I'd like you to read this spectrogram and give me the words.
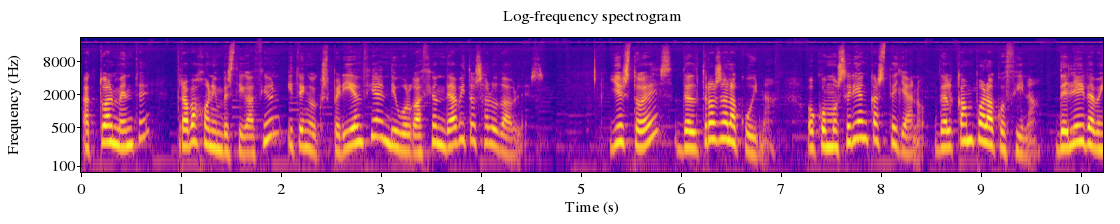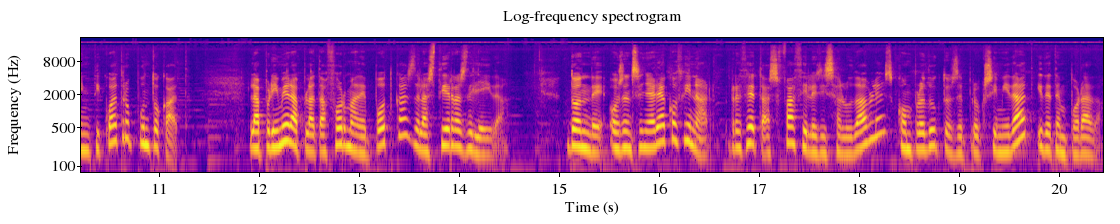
Actualmente trabajo en investigación y tengo experiencia en divulgación de hábitos saludables. Y esto es Del tros a la cuina, o como sería en castellano, Del campo a la cocina, de lleida24.cat, la primera plataforma de podcast de las tierras de Lleida, donde os enseñaré a cocinar recetas fáciles y saludables con productos de proximidad y de temporada.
